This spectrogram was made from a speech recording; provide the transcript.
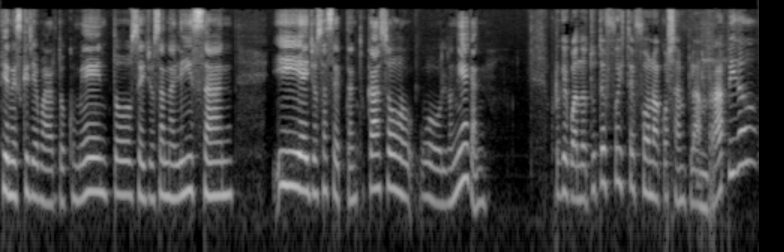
tienes que llevar documentos, ellos analizan y ellos aceptan tu caso o, o lo niegan. Porque cuando tú te fuiste fue una cosa en plan rápido,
